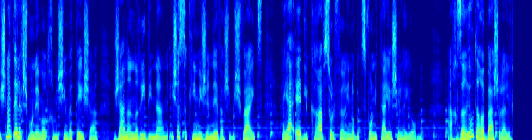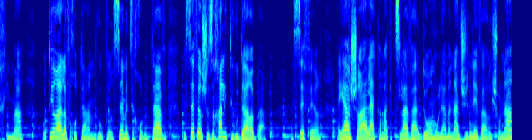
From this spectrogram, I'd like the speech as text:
בשנת 1859, ז'אן אנרי דינן, איש עסקים מז'נבה שבשוויץ, היה עד לקרב סולפרינו בצפון איטליה של היום. האכזריות הרבה של הלחימה הותירה עליו חותם, והוא פרסם את זיכרונותיו בספר שזכה לתעודה רבה. הספר היה השראה להקמת הצלב האדום ולאמנת ז'נבה הראשונה,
